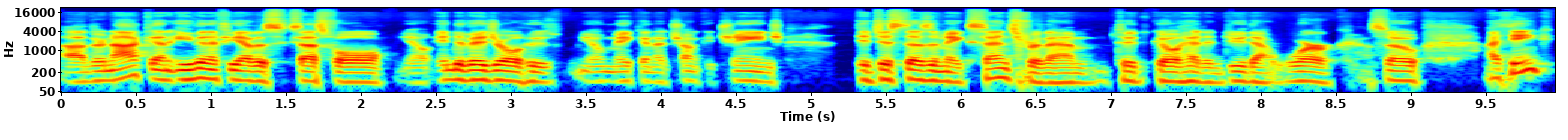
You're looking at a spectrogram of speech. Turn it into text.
Uh, they're not going to even if you have a successful you know individual who's you know making a chunk of change it just doesn't make sense for them to go ahead and do that work so i think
